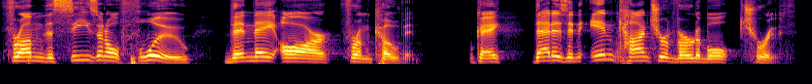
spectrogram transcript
from the seasonal flu than they are from COVID. Okay? That is an incontrovertible truth.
